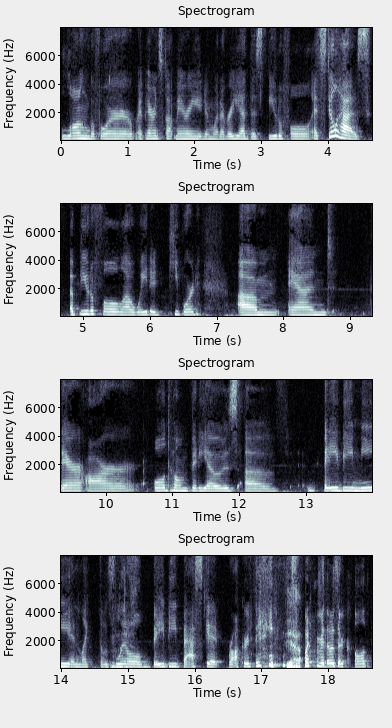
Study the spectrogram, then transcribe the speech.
long before my parents got married and whatever. He had this beautiful. It still has a beautiful uh, weighted keyboard, um, and there are old home videos of baby me and like those nice. little baby basket rocker things, yeah. whatever those are called,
